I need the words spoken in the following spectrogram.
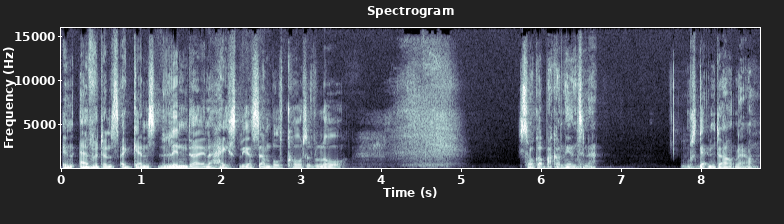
in evidence against Linda in a hastily assembled court of law. So I got back on the internet. It was getting dark now,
